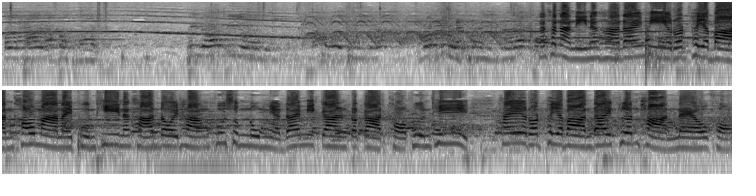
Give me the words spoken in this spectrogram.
เปิดทางครับเปิดทางพี่น้องที่อยู่ข้างเวทีนะรถสูบบุหรี่นะ ณขณะนี้นะคะได้มีรถพยาบาลเข้ามาในพื้นที่นะคะ โดยทางผู้ชุมนุมเนี่ยได้มีการประกาศขอพื้นที่ให้รถพยาบาลได้เคลื่อนผ่านแนวของ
